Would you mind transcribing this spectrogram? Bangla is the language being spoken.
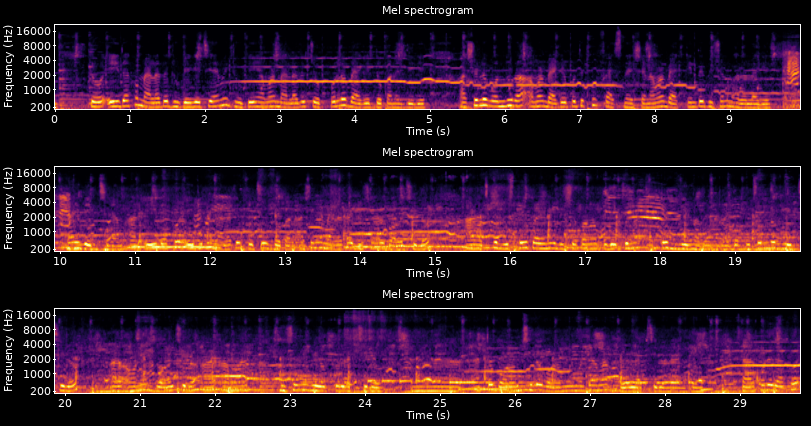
তো এই দেখো মেলাতে ঢুকে গেছি আমি, ঢুকেই আমার মেলাতে চোখ পড়ল ব্যাগের দোকানের দিকে। আসলে বন্ধুরা, আমার ব্যাগের প্রতি খুব ফ্যাসিনেশন আমার ব্যাগ কিনতে ভীষণ ভালো লাগে। তাই দেখছিলাম। আর এই দেখো, এই দিকে মেলাতে প্রচুর দোকান। আসলে মেলাটা বিশাল বড় ছিল, আর আজকে বুঝতেই পারিনি বিশ্বকর্মা পুজোর জন্য এত ভিড় হবে মেলাতে। প্রচণ্ড ভিড় ছিল, আর অনেক বড় ছিল, আর আমার ভীষণই বিরক্ত লাগছিল। এত গরম ছিল, গরমের মধ্যে আমার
